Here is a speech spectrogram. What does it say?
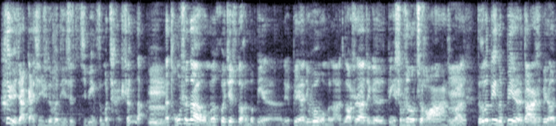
科学家感兴趣的问题是疾病怎么产生的。嗯那同时呢，我们会接触到很多病人，那个病人就问我们了，老师啊，这个病什么时候能治好啊？是吧？嗯得了病的病人当然是非常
